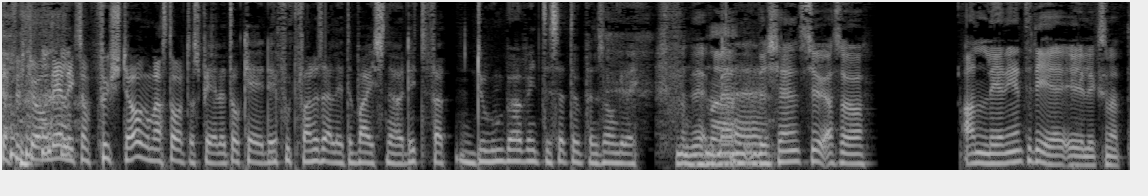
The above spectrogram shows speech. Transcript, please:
jag förstår om det är liksom första gången man startar spelet. Okej, det är fortfarande så här lite bajsnödigt för att Doom behöver inte sätta upp en sån grej. Men det, men det känns ju, alltså Anledningen till det är liksom att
